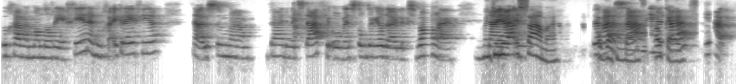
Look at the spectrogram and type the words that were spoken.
hoe gaat mijn man dan reageren en hoe ga ik reageren? Nou, dus toen uh, draaiden we het staafje om en stond er heel duidelijk zwanger. Want nou, jullie ja, waren samen? We waren samen inderdaad. Okay. Ja.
